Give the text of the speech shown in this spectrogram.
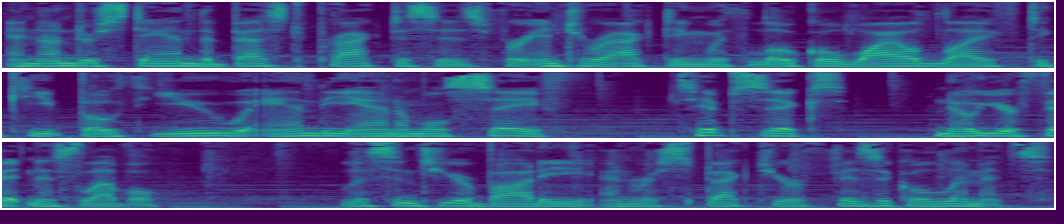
and understand the best practices for interacting with local wildlife to keep both you and the animals safe. Tip 6 Know your fitness level. Listen to your body and respect your physical limits.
